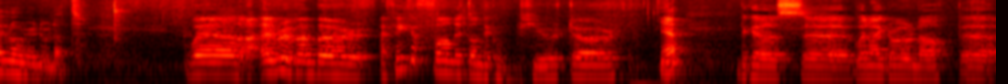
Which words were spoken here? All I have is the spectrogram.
I know you do that. Well, I remember. I think I found it on the computer Yeah. because uh, when I grew up, uh,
